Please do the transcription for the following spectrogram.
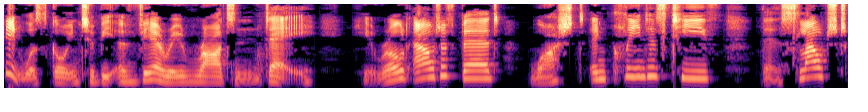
It was going to be a very rotten day. He rolled out of bed, washed and cleaned his teeth, then slouched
